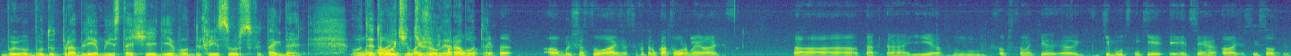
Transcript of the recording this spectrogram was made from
будут проблемы истощения водных ресурсов и так далее. Вот ну, это очень тяжелая работа. Это большинство оазисов это рукотворный оазис а, так-то. И, собственно, э, кибуцники эти оазисы и создали.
